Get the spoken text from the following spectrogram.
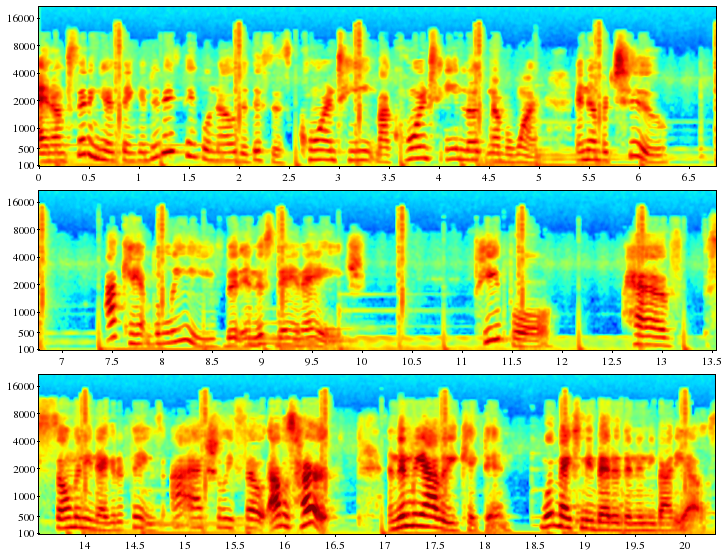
And I'm sitting here thinking, do these people know that this is quarantine, my quarantine look, number one? And number two, I can't believe that in this day and age, people have so many negative things. I actually felt I was hurt. And then reality kicked in. What makes me better than anybody else?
